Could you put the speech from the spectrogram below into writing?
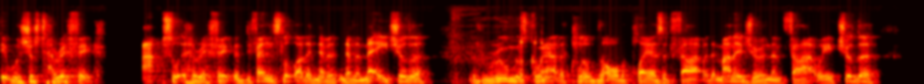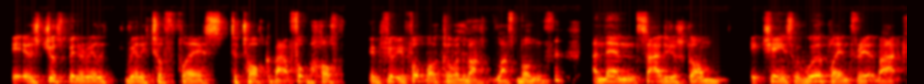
it was just horrific, absolutely horrific. The defence looked like they'd never never met each other. There's rumours coming out of the club that all the players had fell out with the manager and then fell out with each other. It has just been a really really tough place to talk about football your football club in the last, last month. and then Saturday just gone, it changed. We were playing three at the back.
